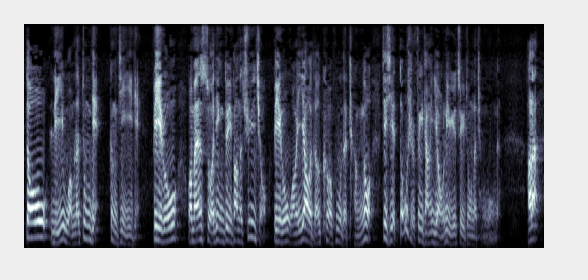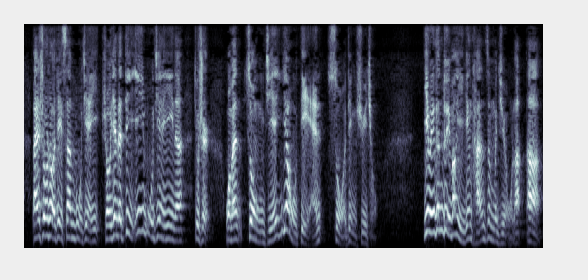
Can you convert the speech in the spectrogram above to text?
都离我们的终点更近一点。比如我们锁定对方的需求，比如我们要得客户的承诺，这些都是非常有利于最终的成功的。好了，来说说这三步建议。首先的第一步建议呢，就是我们总结要点，锁定需求。因为跟对方已经谈这么久了啊。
